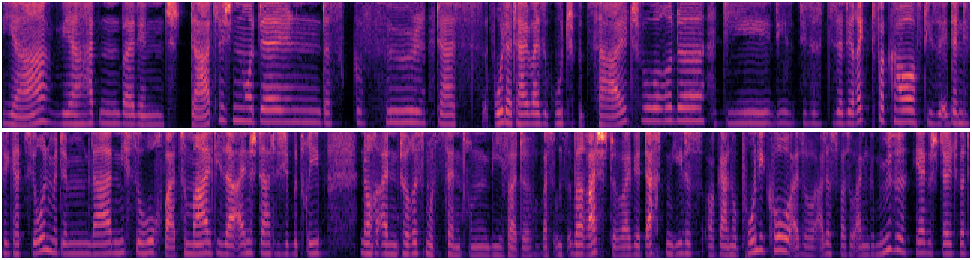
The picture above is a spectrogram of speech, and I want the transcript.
Ja, wir hatten bei den staatlichen Modellen das Gefühl, dass, obwohl er teilweise gut bezahlt wurde, die, die, dieses, dieser Direktverkauf, diese Identifikation mit dem Laden nicht so hoch war, zumal dieser eine staatliche Betrieb noch ein Tourismuszentren lieferte, was uns überraschte, weil wir dachten, jedes Organoponico, also alles, was so an Gemüse hergestellt wird,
